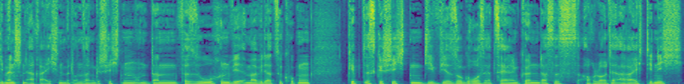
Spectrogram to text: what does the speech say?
die Menschen erreichen mit unseren Geschichten. Und dann versuchen wir immer wieder zu gucken, gibt es Geschichten, die wir so groß erzählen können, dass es auch Leute erreicht, die nicht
